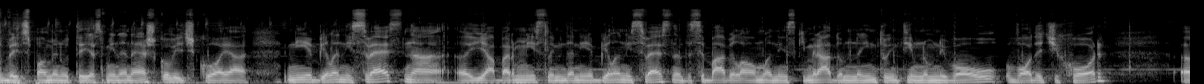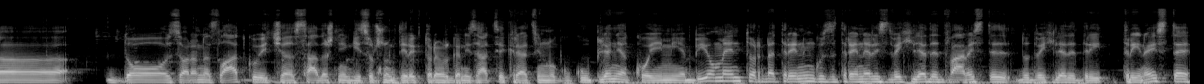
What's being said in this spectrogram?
već spomenute Jasmine Nešković koja nije bila ni svesna, ja bar mislim da nije bila ni svesna da se bavila omladinskim radom na intuitivnom nivou vodeći hor uh, do Zorana Zlatkovića, sadašnjeg istočnog direktora organizacije kreativnog okupljanja, koji mi je bio mentor na treningu za trener iz 2012. do 2013.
